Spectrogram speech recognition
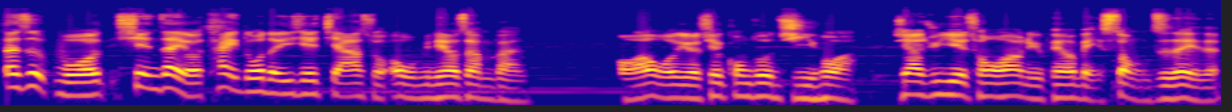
但是我现在有太多的一些枷锁哦，我明天要上班，哦，我有些工作计划，现在去夜冲的话，女朋友北送之类的，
